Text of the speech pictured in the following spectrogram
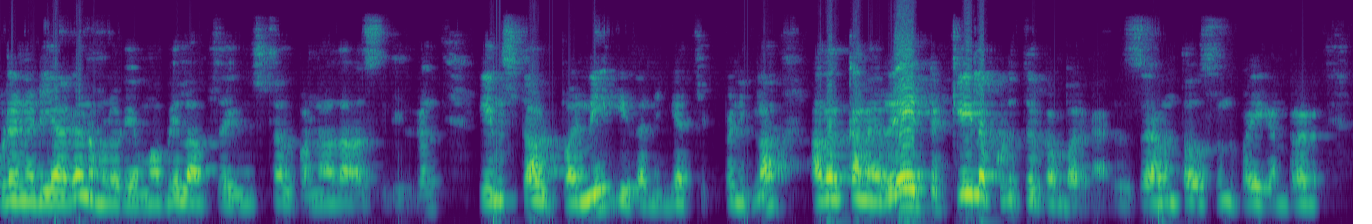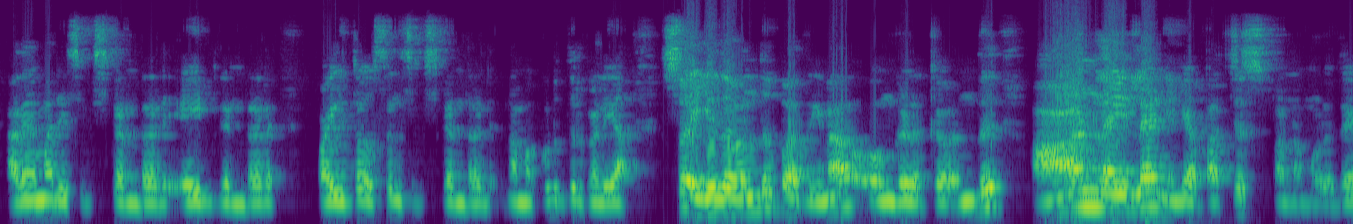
உடனடியாக நம்மளுடைய மொபைல் ஆப்ஸை இன்ஸ்டால் பண்ணாத ஆசிரியர்கள் இன்ஸ்டால் பண்ணி இதை நீங்க செக் பண்ணிக்கலாம். அதற்கான ரேட்டு கீழே கொடுத்துருக்கோம் பாருங்க. செவன் தௌசண்ட் ஃபைவ் ஹண்ட்ரட் அதே மாதிரி six hundred eight hundred five thousand six hundred நம்ம கொடுத்துருக்கோம் இல்லையா? ஸோ இதை வந்து பாத்தீங்கன்னா உங்களுக்கு வந்து ஆன்லைன்ல நீங்க பர்ச்சேஸ் பண்ணும் பொழுது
